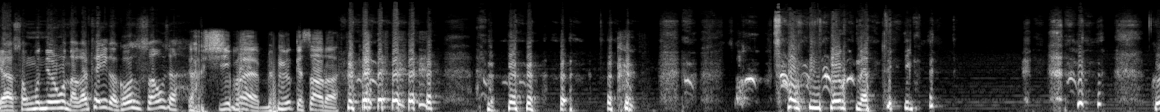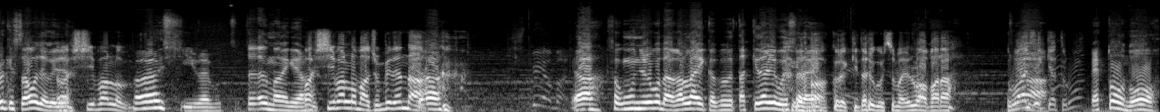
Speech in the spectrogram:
야 성문 열고 나갈 테니까 거기서 싸우자. 야, 씨발 명몇개 싸워라. 성문 열고 나갈 테니까. 그렇게 싸우자 아, 그냥. 씨발로. 아 씨발 뭐 짜증나네 그냥. 아, 씨발로마 준비됐나? 야. 야 성문 열고 나갈라니까 그거 딱 기다리고 있어라. 야, 그래 기다리고 있으면 일로 와봐라. 들어와 이 야. 새끼야 들어와. 백도어 넣어.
